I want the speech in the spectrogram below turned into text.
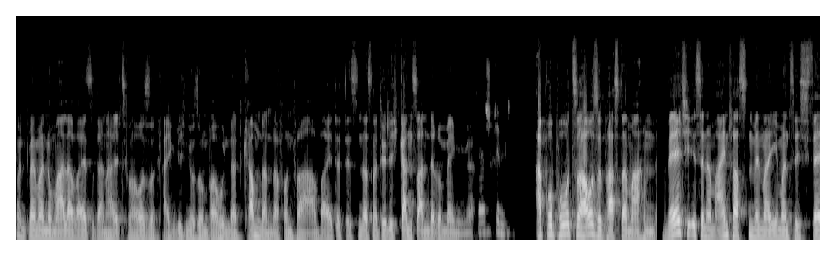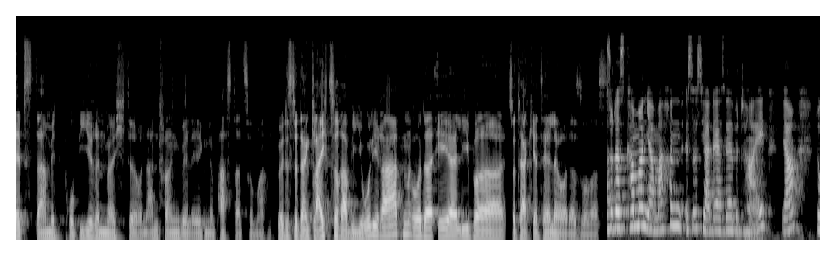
und wenn man normalerweise dann halt zu Hause eigentlich nur so ein paar hundert Gramm dann davon verarbeitet, sind das natürlich ganz andere Mengen. Ne? Das stimmt. Apropos zu Hause Pasta machen. Welche ist denn am einfachsten, wenn mal jemand sich selbst damit probieren möchte und anfangen will, irgendeine Pasta zu machen? Würdest du dann gleich zur Ravioli raten oder eher lieber zur Tagliatelle oder sowas? Also das kann man ja machen. Es ist ja derselbe Teig, ja. Du,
